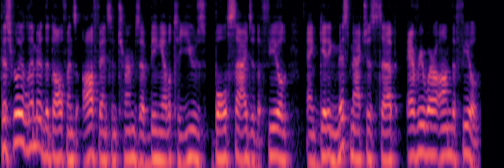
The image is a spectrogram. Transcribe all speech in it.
this really limited the Dolphins' offense in terms of being able to use both sides of the field and getting mismatches set up everywhere on the field.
